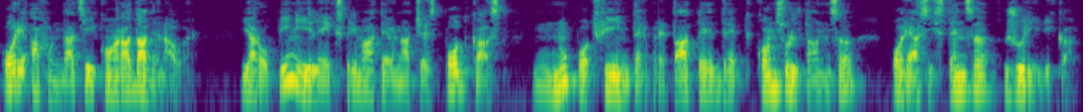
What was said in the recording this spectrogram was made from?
ori a Fundației Conrad Adenauer iar opiniile exprimate în acest podcast nu pot fi interpretate drept consultanță ori asistență juridică.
